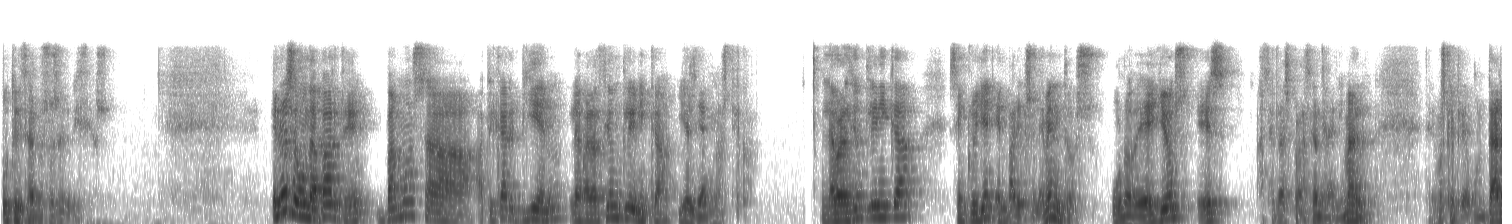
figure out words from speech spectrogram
utilizar nuestros servicios. En una segunda parte vamos a aplicar bien la evaluación clínica y el diagnóstico. La evaluación clínica se incluye en varios elementos. Uno de ellos es hacer la exploración del animal. Tenemos que preguntar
